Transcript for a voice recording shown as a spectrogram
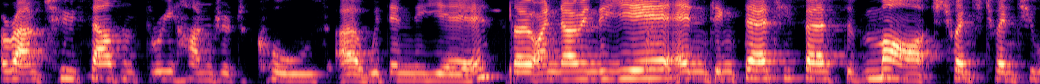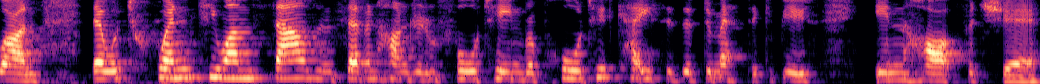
around 2,300 calls uh, within the year. So I know in the year ending 31st of March 2021, there were 21,714 reported cases cases of domestic abuse in Hertfordshire.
